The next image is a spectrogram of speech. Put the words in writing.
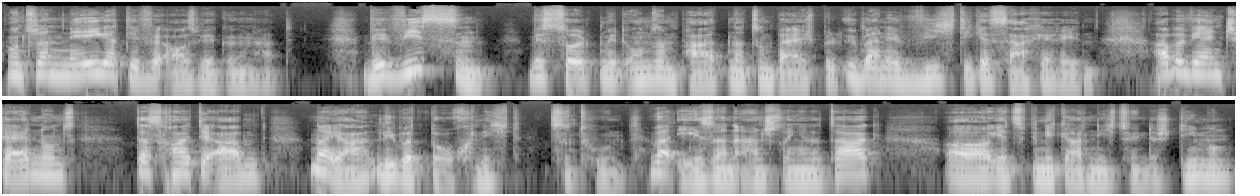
und zwar negative Auswirkungen hat. Wir wissen, wir sollten mit unserem Partner zum Beispiel über eine wichtige Sache reden, aber wir entscheiden uns, das heute Abend, naja, lieber doch nicht zu tun. War eh so ein anstrengender Tag, äh, jetzt bin ich gerade nicht so in der Stimmung.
